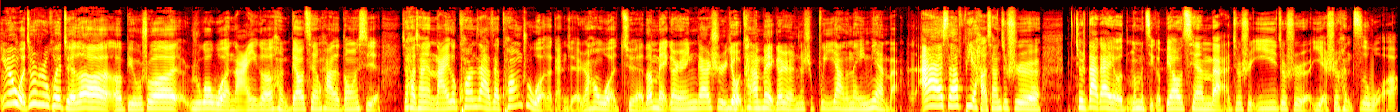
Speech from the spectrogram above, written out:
因为我就是会觉得，呃，比如说，如果我拿一个很标签化的东西，就好像拿一个框架在框住我的感觉。然后我觉得每个人应该是有他每个人就是不一样的那一面吧。ISFP 好像就是就是大概有那么几个标签吧，就是一就是也是很自我。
